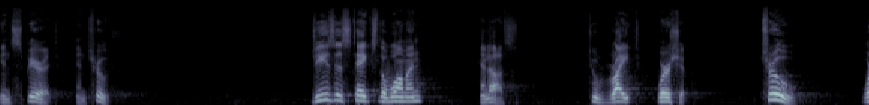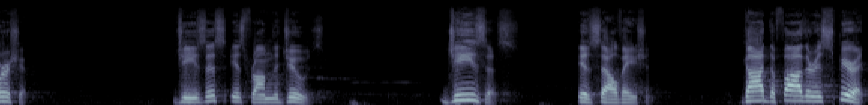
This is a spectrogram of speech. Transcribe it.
in spirit and truth. Jesus takes the woman and us to right worship, true worship. Jesus is from the Jews. Jesus is salvation. God the Father is spirit.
